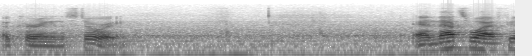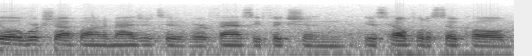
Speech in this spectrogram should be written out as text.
occurring in the story. And that's why I feel a workshop on imaginative or fantasy fiction is helpful to so-called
